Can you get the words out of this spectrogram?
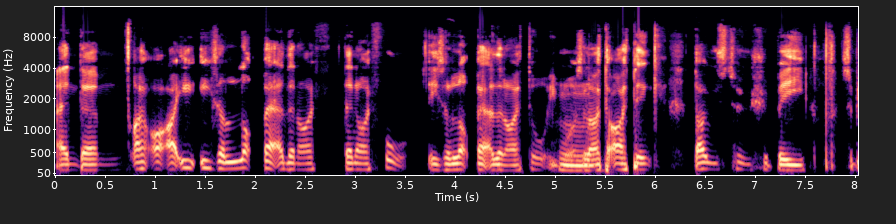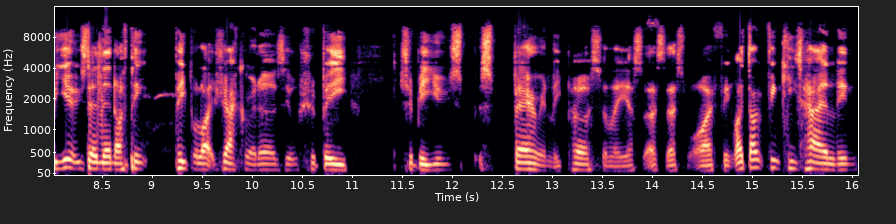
and um, I, I, he's a lot better than I than I thought. He's a lot better than I thought he was, and I, I think those two should be should be used. And then I think people like Xhaka and Özil should be should be used sparingly. Personally, that's, that's that's what I think. I don't think he's handling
